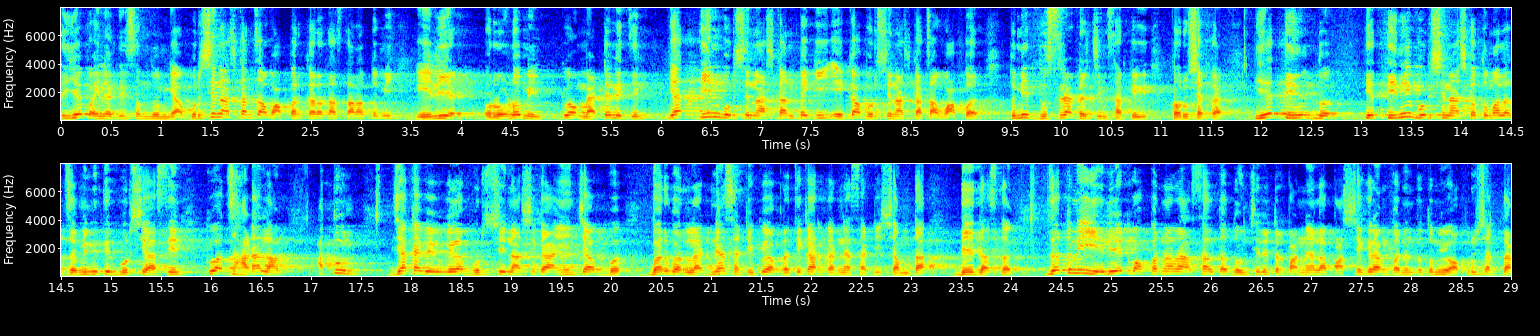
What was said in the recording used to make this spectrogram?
तर हे पहिल्यांदा समजून घ्या. बुरशीनाशकांचा वापर करत असताना तुम्ही एलियट रोडोमिल किंवा मॅटेलिझिन या तीन बुरशीनाशकांपैकी एका बुरशीनाशकाचा वापर तुम्ही दुसऱ्या ड्रेचिंगसाठी करू शकता. हे तीन दो- हे तिन्ही बुरशीनाशकं तुम्हाला जमिनीतील बुरशी असतील किंवा झाडाला आतून ज्या काही वेगवेगळ्या बुरशीनाशका यांच्या ब- बरोबर लढण्यासाठी किंवा प्रतिकार करण्यासाठी क्षमता देत असतं जर तुम्ही एलिएट वापरणारा असाल तर दोनशे लिटर पाण्याला पाचशे ग्रॅमपर्यंत तुम्ही वापरू शकता.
